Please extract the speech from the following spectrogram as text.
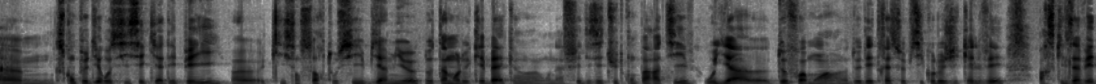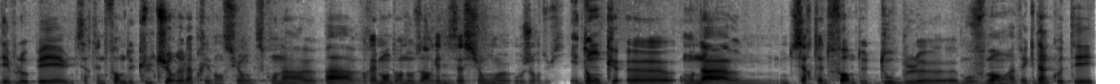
Euh, ce qu'on peut dire aussi, c'est qu'il y a des pays euh, qui s'en sortent aussi bien mieux, notamment le Québec. Hein, on a fait des études comparatives où il y a euh, deux fois moins de détresse psychologique élevée parce qu'ils avaient développé une certaine forme de culture de la prévention, ce qu'on n'a pas vraiment dans nos organisations aujourd'hui. Et donc, on a une certaine forme de double mouvement avec d'un côté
